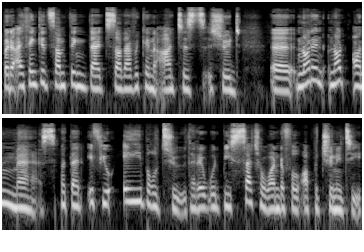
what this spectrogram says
but I think it's something that South African artists should uh, not in, not en masse, but that if you're able to, that it would be such a wonderful opportunity.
